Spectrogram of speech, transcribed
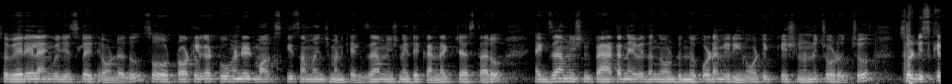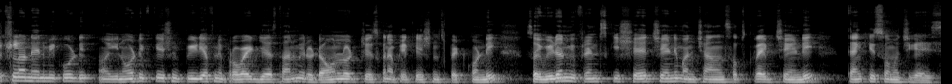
సో వేరే లాంగ్వేజెస్లో అయితే ఉండదు. సో టోటల్గా టూ హండ్రెడ్ మార్క్స్కి సంబంధించి మనకి ఎగ్జామినేషన్ అయితే కండక్ట్ చేస్తారు. ఎగ్జామినేషన్ ప్యాటర్న్ ఏ విధంగా ఉంటుందో కూడా మీరు ఈ నోటిఫికేషన్లోనే చూడొచ్చు. సో డిస్క్రిప్షన్లో నేను మీకు ఈ నోటిఫికేషన్ పీడిఎఫ్ని ప్రొవైడ్ చేస్తాను. మీరు డౌన్లోడ్ చేసుకుని అప్లికేషన్స్ పెట్టుకోండి. సో ఈ వీడియోని మీ ఫ్రెండ్స్కి షేర్ చేయండి. మన ఛానల్ సబ్స్క్రైబ్ చేయండి. Thank you so much guys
